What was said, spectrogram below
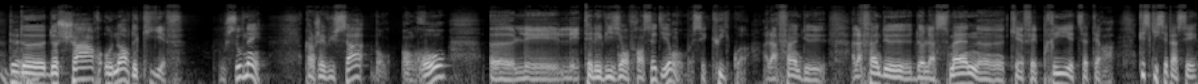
De- de, de chars au nord de Kiev. Vous vous souvenez? Quand j'ai vu ça, bon, en gros, euh, les, télévisions françaises disaient, c'est cuit, quoi. À la fin du, à la fin de, la semaine, euh, Kiev est pris, etc. Qu'est-ce qui s'est passé?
